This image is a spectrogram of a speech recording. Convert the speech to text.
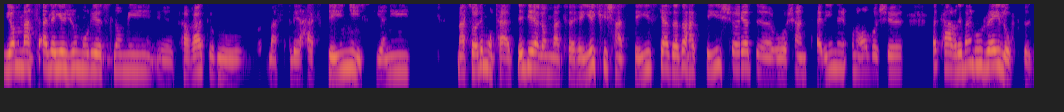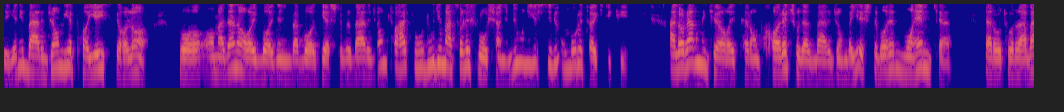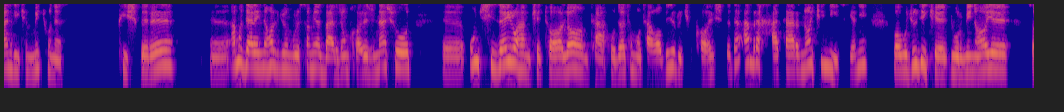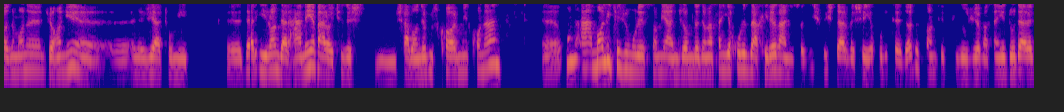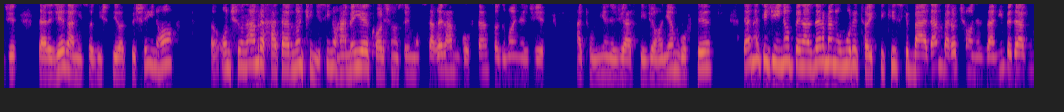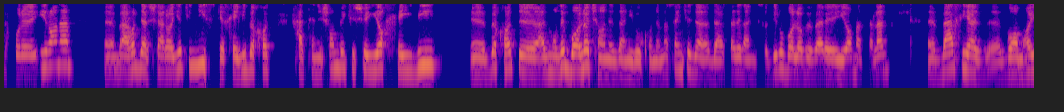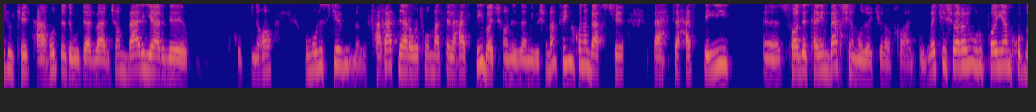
یا مسئله جمهوری اسلامی فقط رو مسئله هسته ای نیست. یعنی مسائل متعددی الان مطرحه. یکیش هسته است که از از هسته ای شاید روشنترین اونها باشه. تقریبا رو ریل افتاده. یعنی برجام یه پایه است که حالا با آمدن آقای بایدن و بازگشت به برجام تا حد حدودی مسائلش روشنه. میمونه یه سری امور تاکتیکی. علا رقم که آقای ترامپ خارج شد از برجام و یه اشتباه مهم کرد در اوتو روندی که می‌تونست پیش بره اما در این حال جمهوری اسلامی از برجام خارج نشد. اون چیزایی رو هم که تا حالا تعهدات متقابلی رو که کاهش داده امر خطرناکی نیست. یعنی با وجودی که دوربین های سازمان جهانی انرژی اتمی در ایران در همه مراکزش شبانه روز کار می‌کنند اون اعمالی که جمهوری اسلامی انجام داده مثلا یه خورده ذخیره غنیسازیش بیشتر بشه یه خورده تعداد سانتریفیوژ مثلا یه دو درجه درجه غنیسازیش زیاد بشه اینها اون چون امر خطرناکی نیست. اینو همه کارشناسای مستقل هم گفتن. سازمان انرژی اتمی انرژی هسته جهانی هم گفته. در نتیجه اینا به نظر من امور تاکتیکی است که بعدا برای چانه زنی به درد می‌خوره. ایران هم به در شرایطی نیست که خیلی بخواد خط نشان بکشه یا خیلی بخواد از موضع بالا چانه زنی بکنه. مثلا اینکه درصد غنیسازی رو بالا ببره یا مثلا برخی از گام هایی رو که تعهد داده بود در برجام برگرده. خب اینها اموری است که فقط در رابطه با مسئله هستی باید چانه زنی بشه من فکر می‌کنم بخش بحث هسته ای ساده ترین بخش مذاکرات خواهد بود و کشورهای اروپایی هم خب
